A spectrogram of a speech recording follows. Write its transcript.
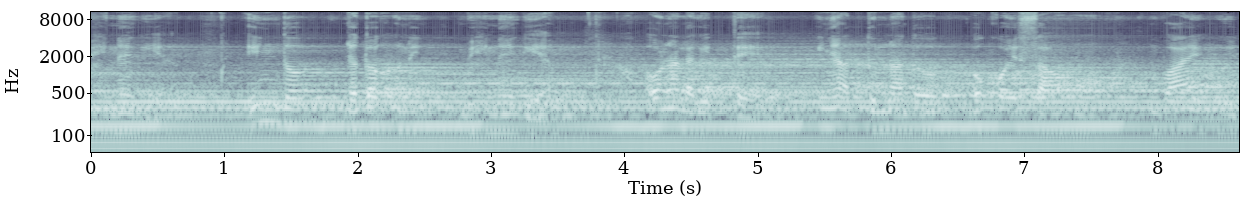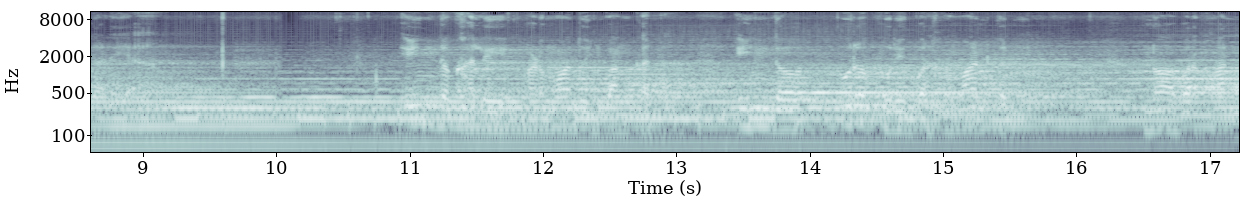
ᱵᱷᱤᱱᱟᱹ ᱜᱮᱭᱟ ᱤᱧ ᱫᱚ ᱡᱷᱚᱛᱚ ᱠᱷᱚᱱᱤᱧ ᱵᱷᱤᱱᱟᱹ ᱜᱮᱭᱟ ᱚᱱᱟ ᱞᱟᱹᱜᱤᱫ ᱛᱮ ᱤᱧᱟᱹᱜ ᱛᱩᱞᱚᱱᱟ ᱫᱚ ᱚᱠᱚᱭ ᱥᱟᱶ ᱦᱚᱸ ᱵᱟᱭ ᱦᱩᱭ ᱫᱟᱲᱮᱭᱟᱜᱼᱟ ᱤᱧ ᱫᱚ ᱠᱷᱟᱹᱞᱤ ᱦᱚᱲᱢᱚ ᱫᱩᱧ ᱵᱟᱝ ᱠᱟᱱᱟ ᱤᱧ ᱫᱚ ᱯᱩᱨᱟᱹ ᱯᱩᱨᱤ ᱵᱨᱟᱦᱢᱟᱱᱰ ᱠᱟᱹᱱᱟᱹᱧ ᱱᱚᱣᱟ ᱵᱨᱟᱦᱢᱟᱱᱰ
